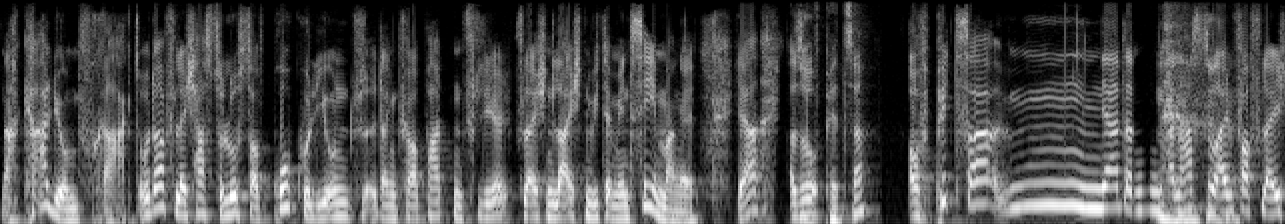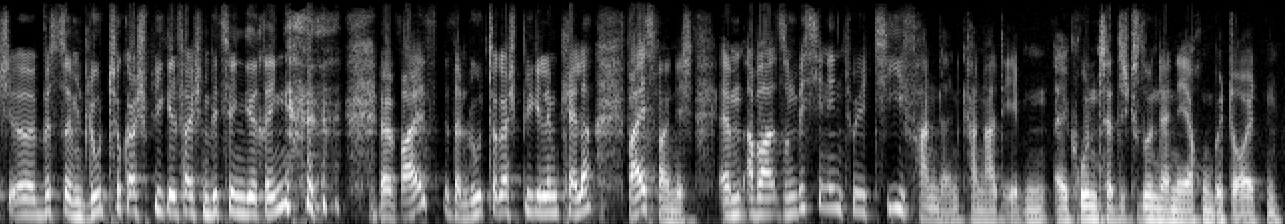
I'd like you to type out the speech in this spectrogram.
nach Kalium fragt, oder? Vielleicht hast du Lust auf Brokkoli und dein Körper hat einen, vielleicht einen leichten Vitamin C-Mangel. Ja, also. Auf Pizza? Auf Pizza, mh, mm, ja, dann, dann hast du einfach vielleicht, äh, bist du im Blutzuckerspiegel vielleicht ein bisschen gering. Wer weiß, ist ein Blutzuckerspiegel im Keller? Weiß man nicht. Ähm, aber so ein bisschen intuitiv handeln kann halt eben äh, grundsätzlich gesunde Ernährung bedeuten.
